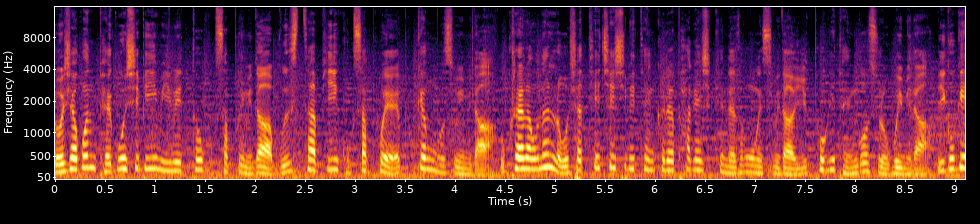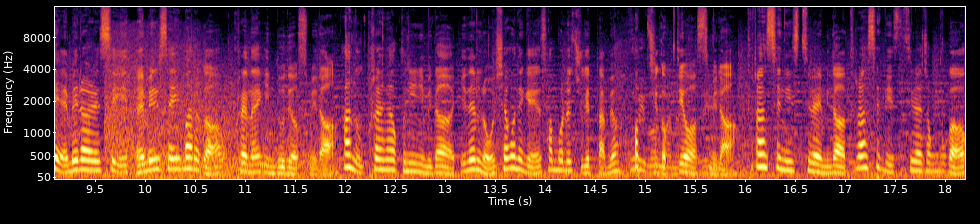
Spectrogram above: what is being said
러시아군 152mm 곡사포입니다. 므스타 B 곡사포의 폭격 모습입니다. 우크라이나군은 러시아 T-72 탱크를 파괴시키는 데 성공했습니다. 유폭이 된 것으로 보입니다. 미국의 MLRS인 에밀 세이마르가 우크라이나에 인도되었습니다. 한 우크라이나 군인입니다. 이는 러시아군에게 선물을 주겠다며 허겁지겁 뛰어왔습니다. 트란스니스트리아입니다. 트란스니스트리아 정부가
